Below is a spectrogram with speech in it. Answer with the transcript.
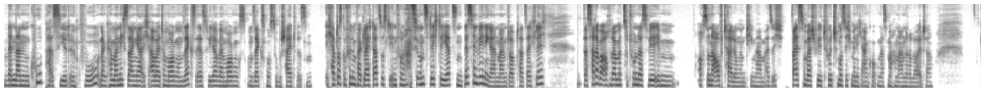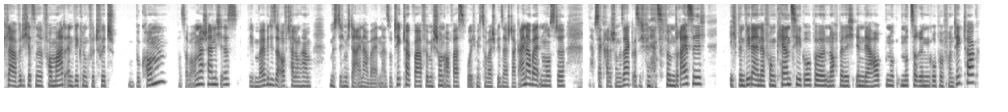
wenn dann ein Coup passiert irgendwo, dann kann man nicht sagen, ja, ich arbeite morgen um sechs erst wieder, weil morgens um sechs musst du Bescheid wissen. Ich habe das Gefühl, im Vergleich dazu ist die Informationsdichte jetzt ein bisschen weniger in meinem Job tatsächlich. Das hat aber auch damit zu tun, dass wir eben auch so eine Aufteilung im Team haben. Also ich weiß zum Beispiel, Twitch muss ich mir nicht angucken, das machen andere Leute. Klar, würde ich jetzt eine Formatentwicklung für Twitch bekommen, was aber unwahrscheinlich ist, eben weil wir diese Aufteilung haben, müsste ich mich da einarbeiten. Also TikTok war für mich schon auch was, wo ich mich zum Beispiel sehr stark einarbeiten musste. Ich habe es ja gerade schon gesagt, also ich bin jetzt 35. Ich bin weder in der Funk-Kernzielgruppe noch bin ich in der Hauptnutzerinnengruppe von TikTok.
